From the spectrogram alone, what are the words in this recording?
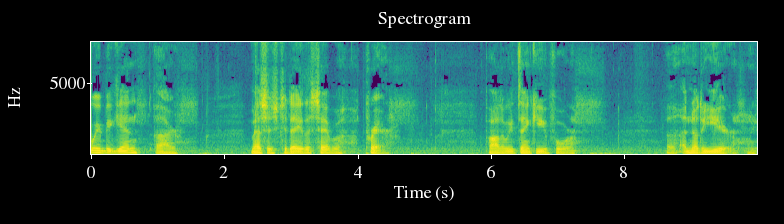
we begin our message today, let's have a prayer. Father, we thank you for uh, another year. We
